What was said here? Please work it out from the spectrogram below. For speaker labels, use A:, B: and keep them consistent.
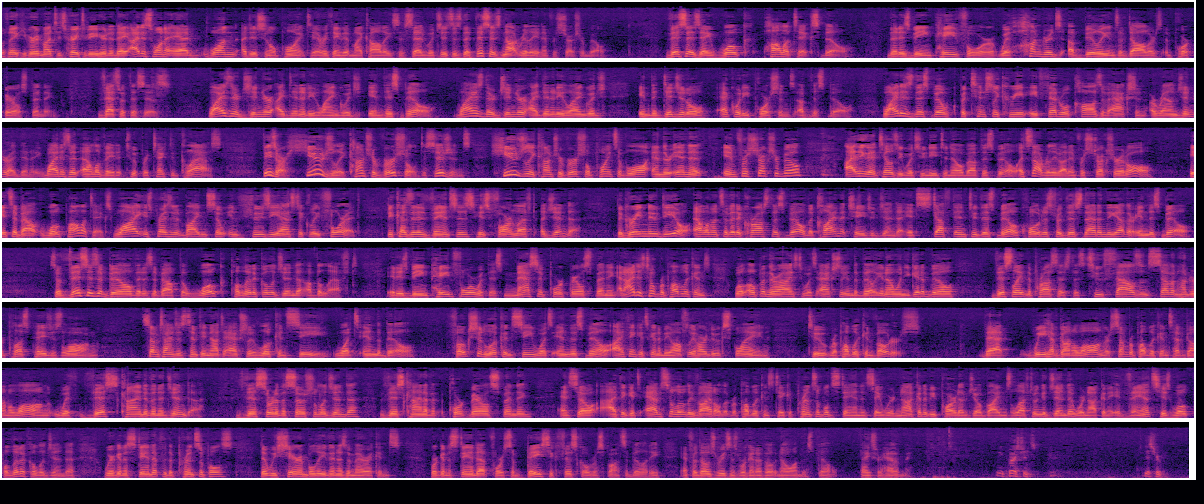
A: Well, thank you very much. It's great to be here today. I just want to add one additional point to everything that my colleagues have said, which is, is that this is not really an infrastructure bill. This is a woke politics bill that is being paid for with hundreds of billions of dollars in pork barrel spending. That's what this is. Why is there gender identity language in this bill? Why is there gender identity language in the digital equity portions of this bill? Why does this bill potentially create a federal cause of action around gender identity? Why does it elevate it to a protected class? These are hugely controversial decisions, hugely controversial points of law, and they're in an infrastructure bill. I think that tells you what you need to know about this bill. It's not really about infrastructure at all. It's about woke politics. Why is President Biden so enthusiastically for it? Because it advances his far left agenda. The Green New Deal, elements of it across this bill. The climate change agenda, it's stuffed into this bill. Quotas for this, that, and the other in this bill. So this is a bill that is about the woke political agenda of the left. It is being paid for with this massive pork barrel spending. And I just hope Republicans will open their eyes to what's actually in the bill. You know, when you get a bill this late in the process that's 2,700 plus pages long, sometimes it's tempting not to actually look and see what's in the bill folks should look and see what's in this bill. I think it's going to be awfully hard to explain to Republican voters that we have gone along, or some Republicans have gone along with this kind of an agenda, this sort of a social agenda, this kind of pork barrel spending. And so I think it's absolutely vital that Republicans take a principled stand and say we're not going to be part of Joe Biden's left wing agenda. We're not going to advance his woke political agenda. We're going to stand up for the principles that we share and believe in as Americans. We're going to stand up for some basic fiscal responsibility, and for those reasons, we're going to vote no on this bill. Thanks for having me.
B: Any questions? Yes, sir.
